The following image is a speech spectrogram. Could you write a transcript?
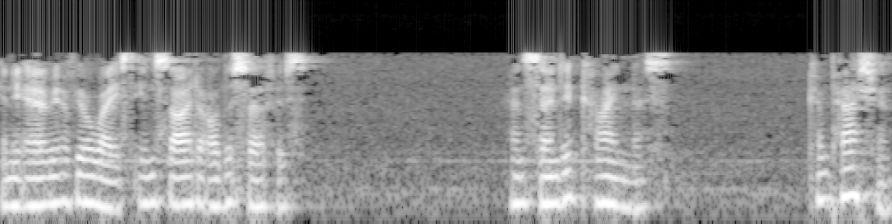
in the area of your waist, inside or on the surface, and send it kindness, compassion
